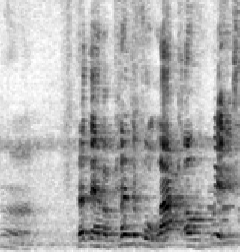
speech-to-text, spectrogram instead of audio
Huh. That they have a plentiful lack of wit.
